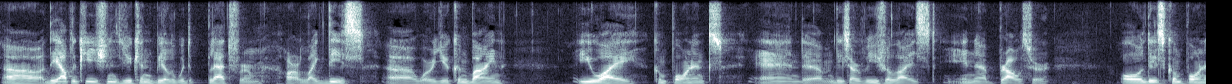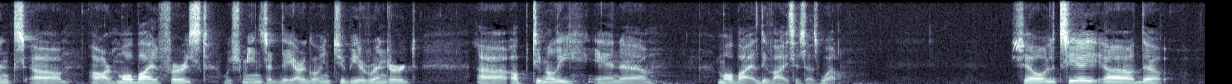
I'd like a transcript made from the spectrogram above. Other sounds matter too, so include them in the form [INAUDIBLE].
Uh, the applications you can build with the platform are like this, uh, where you combine UI components and um, these are visualized in a browser. All these components uh, are mobile first, which means that they are going to be rendered uh, optimally in uh, mobile devices as well. So let's see the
